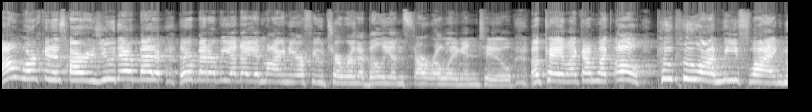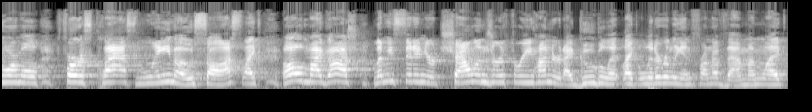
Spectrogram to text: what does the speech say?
I'm working as hard as you. There better there better be a day in my near future where the billions start rolling into. Okay, like I'm like, oh, poo poo on me flying normal first class lamo sauce. Like, oh my gosh, let me sit in your Challenger 300. I Google it like literally in front of them. I'm like,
